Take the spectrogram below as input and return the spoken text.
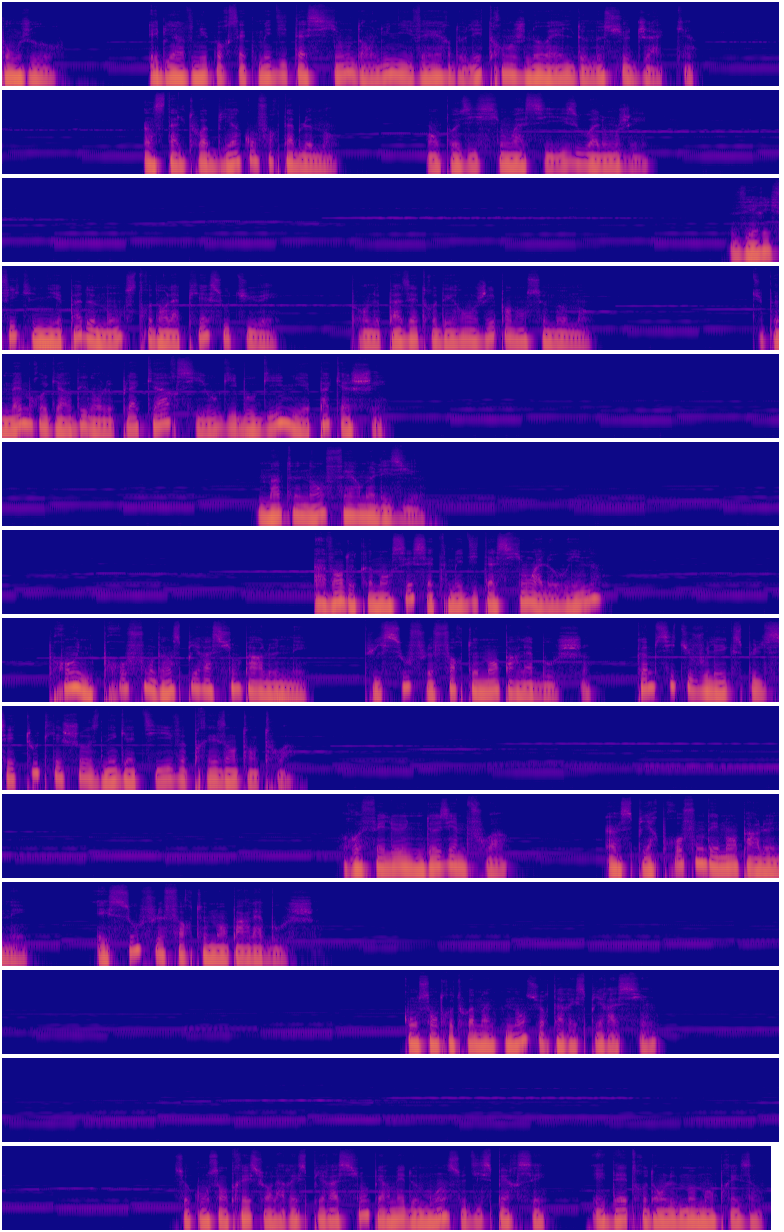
Bonjour et bienvenue pour cette méditation dans l'univers de l'étrange Noël de Monsieur Jack. Installe-toi bien confortablement, en position assise ou allongée. Vérifie qu'il n'y ait pas de monstre dans la pièce où tu es pour ne pas être dérangé pendant ce moment. Tu peux même regarder dans le placard si Oogie Boogie n'y est pas caché. Maintenant ferme les yeux. Avant de commencer cette méditation Halloween, prends une profonde inspiration par le nez, puis souffle fortement par la bouche comme si tu voulais expulser toutes les choses négatives présentes en toi. Refais-le une deuxième fois. Inspire profondément par le nez et souffle fortement par la bouche. Concentre-toi maintenant sur ta respiration. Se concentrer sur la respiration permet de moins se disperser et d'être dans le moment présent.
